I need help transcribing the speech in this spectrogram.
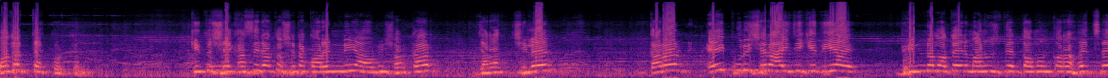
পদত্যাগ করতে কিন্তু শেখ হাসিনা তো সেটা করেননি, আওয়ামী সরকার যারা ছিলেন। কারণ এই পুলিশের আইজিকে দিয়ে ভিন্ন মতের মানুষদের দমন করা হয়েছে।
